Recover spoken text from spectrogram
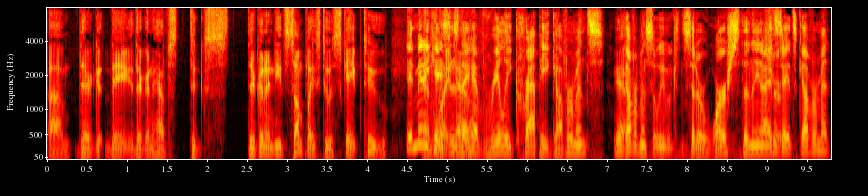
um, they're they they're going to have to s- they're going to need someplace to escape to. In many And right cases, they have really crappy governments, Yeah. governments that we would consider worse than the United Sure. States government.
